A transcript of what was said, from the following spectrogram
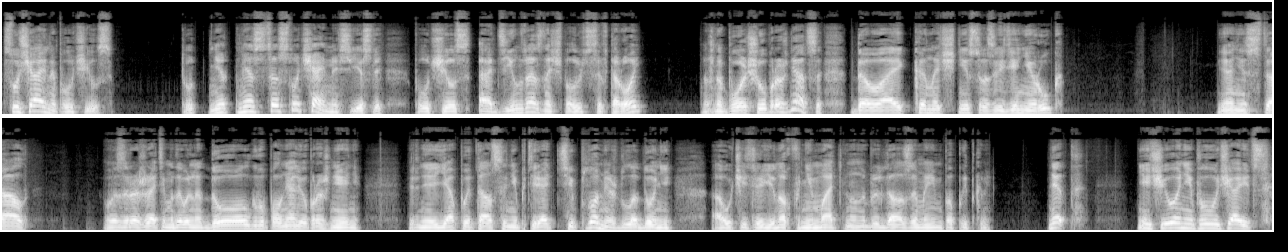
«Случайно получилось». «Тут нет места случайности. Если получилось один раз, значит, получится второй. Нужно больше упражняться. Давай-ка начни с разведения рук». Я не стал возражать, и мы довольно долго выполняли упражнения. Вернее, я пытался не потерять тепло между ладоней, а учитель Енох внимательно наблюдал за моими попытками. «Нет, ничего не получается».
